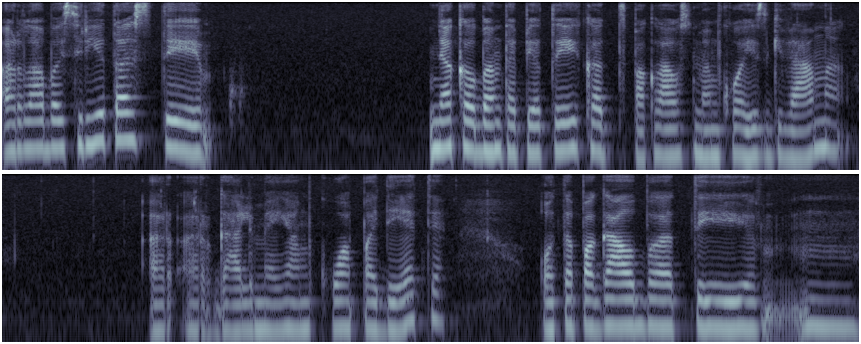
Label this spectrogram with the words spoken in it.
ar labas rytas, tai nekalbant apie tai, kad paklaustumėm, kuo jis gyvena, ar, ar galime jam kuo padėti, o ta pagalba tai mm,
